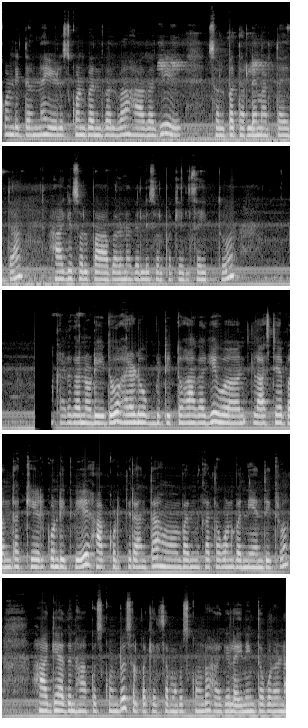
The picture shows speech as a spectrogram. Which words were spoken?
ಕೊಂಡಿದ್ದನ್ನು ಏಳಿಸ್ಕೊಂಡು ಬಂದ್ವಲ್ವ? ಹಾಗಾಗಿ ಸ್ವಲ್ಪ ತರಲೆ ಮಾಡ್ತಾ ಇದ್ದ. ಹಾಗೆ ಸ್ವಲ್ಪ ಆಭರಣದಲ್ಲಿ ಸ್ವಲ್ಪ ಕೆಲಸ ಇತ್ತು. ಕಡಗ ನೋಡಿ ಇದು ಹರಳು ಹೋಗ್ಬಿಟ್ಟಿತ್ತು. ಹಾಗಾಗಿ ಲಾಸ್ಟ್ ಇಯರ್ ಬಂದಾಗ ಕೇಳ್ಕೊಂಡಿದ್ವಿ, ಹಾಕ್ಕೊಡ್ತೀರಾ ಅಂತ. ಬಂದು ತೊಗೊಂಡು ಬನ್ನಿ ಅಂದಿದ್ರು. ಹಾಗೆ ಅದನ್ನು ಹಾಕಿಸ್ಕೊಂಡು ಸ್ವಲ್ಪ ಕೆಲಸ ಮುಗಿಸ್ಕೊಂಡು ಹಾಗೆ ಲೈನಿಂಗ್ ತೊಗೊಳ್ಳೋಣ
